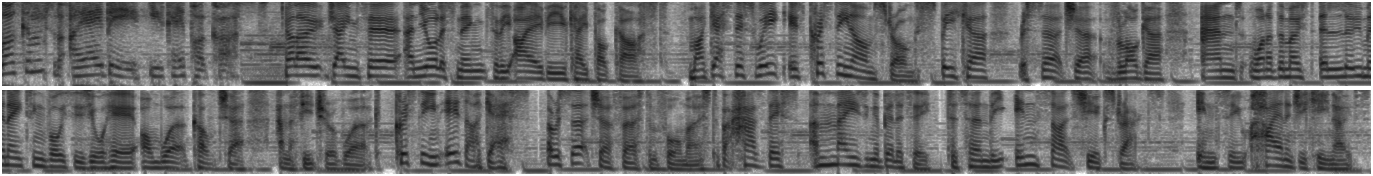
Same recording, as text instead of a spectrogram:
Welcome to the IAB UK podcast. Hello, James here, and you're listening to the IAB UK podcast. My guest this week is Christine Armstrong, speaker, researcher, vlogger, and one of the most illuminating voices you'll hear on work culture and the future of work. Christine is, I guess, a researcher first and foremost, but has this amazing ability to turn the insights she extracts into high energy keynotes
